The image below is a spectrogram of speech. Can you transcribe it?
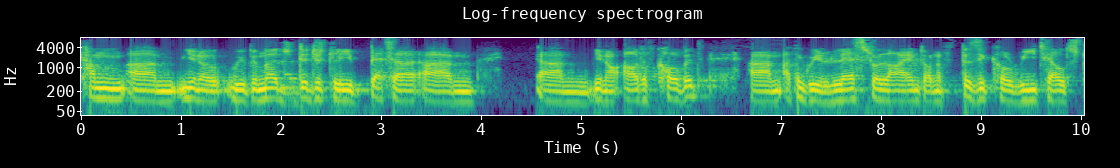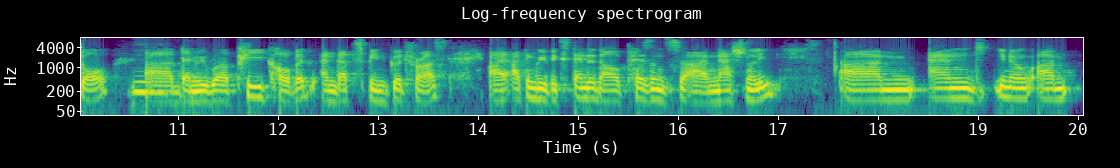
come um, you know we've emerged digitally better um, um, you know out of COVID. Um, I think we're less reliant on a physical retail store mm. uh, than we were pre-COVID, and that's been good for us. I, I think we've extended our presence uh, nationally. Um, and, you know, um,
